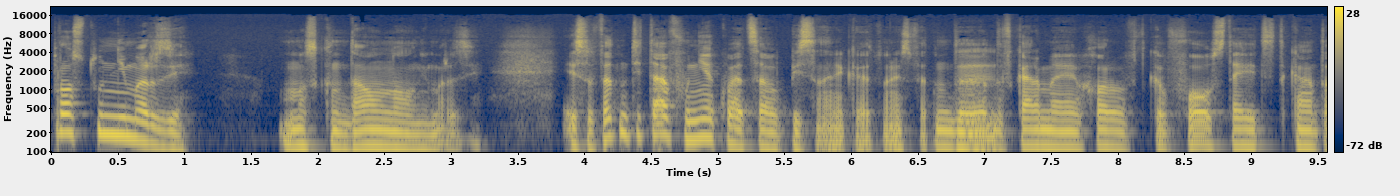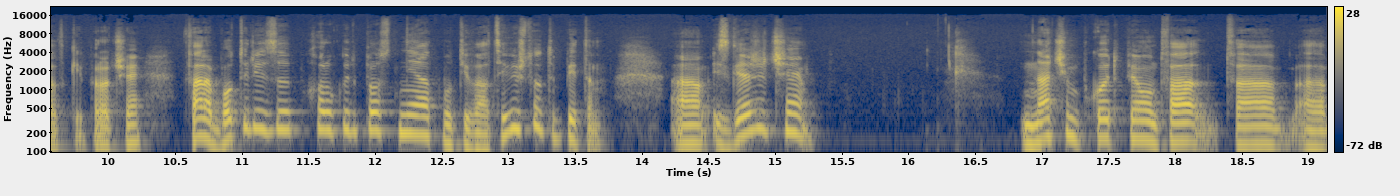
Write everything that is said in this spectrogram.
просто ни мързи. Ма скандално много ни мързи. И съответно ти тази фония, която са описана, нали, където не нали, съответно да, mm. да вкараме хора в такъв flow state, така нататък и прочее, това работи ли за хора, които просто нямат мотивация? Виж, те питам. А, изглежда, че начин по който пълно това, това а,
